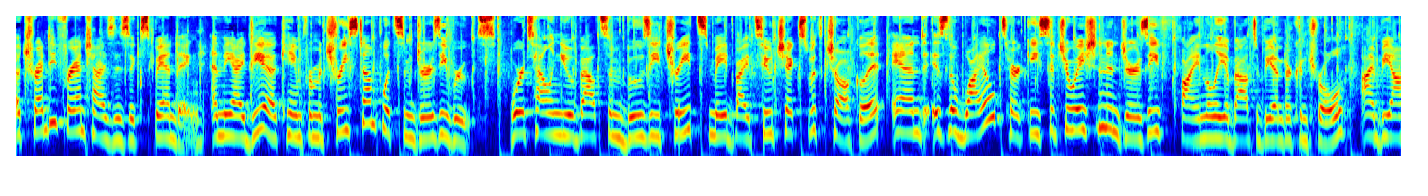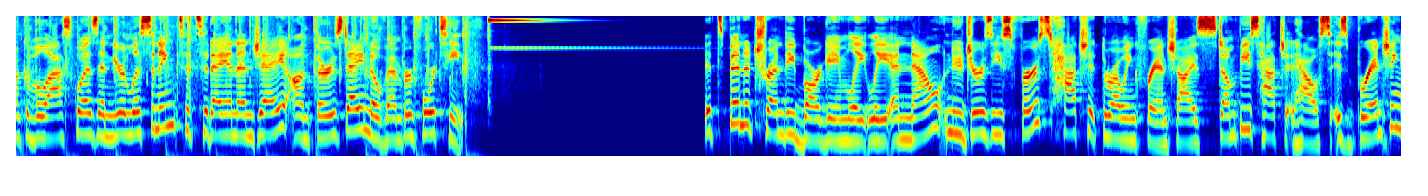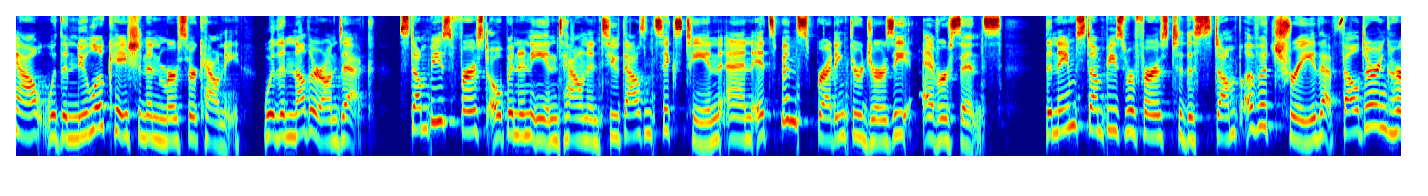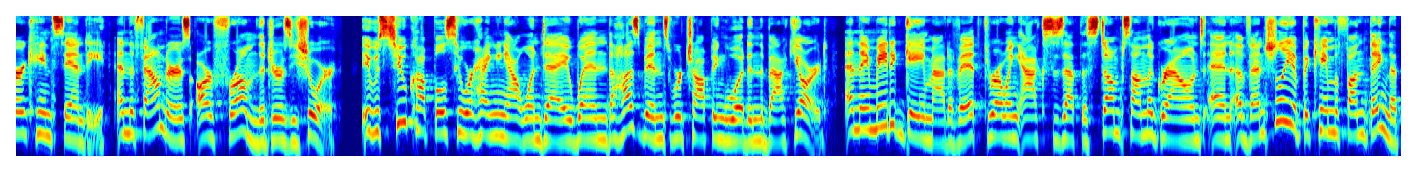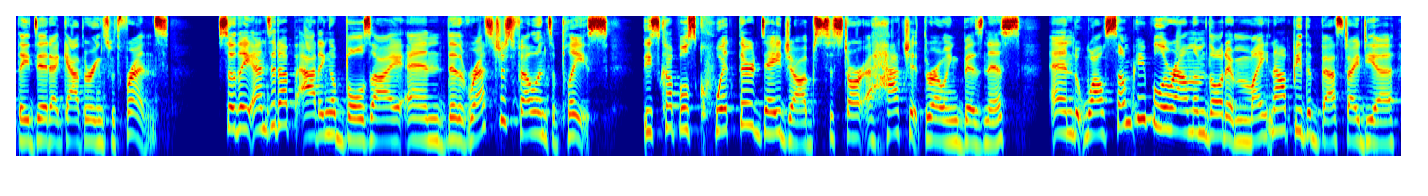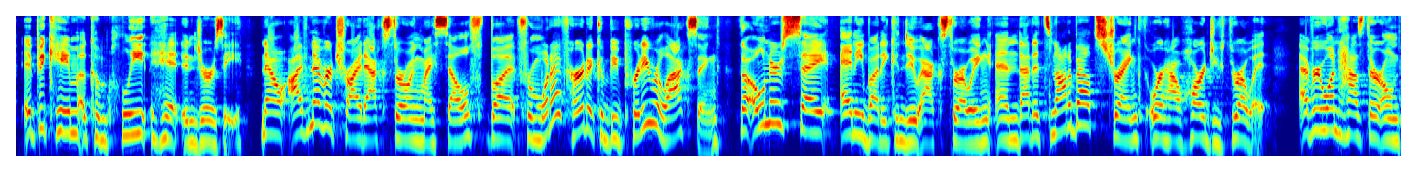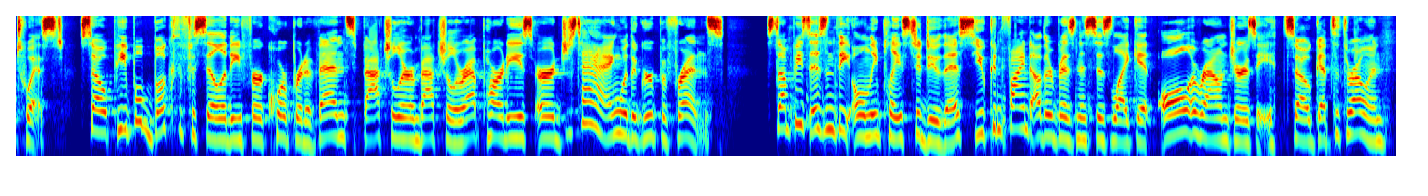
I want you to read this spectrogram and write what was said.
A trendy franchise is expanding, and the idea came from a tree stump with some Jersey roots. We're telling you about some boozy treats made by two chicks with chocolate, and is the wild turkey situation in Jersey finally about to be under control? I'm Bianca Velasquez, and you're listening to Today in NJ on Thursday, November 14th. It's been a trendy bar game lately, and now New Jersey's first hatchet throwing franchise, Stumpy's Hatchet House, is branching out with a new location in Mercer County, with another on deck. Stumpy's first opened in Eatontown in 2016, and it's been spreading through Jersey ever since. The name Stumpy's refers to the stump of a tree that fell during Hurricane Sandy, and the founders are from the Jersey Shore. It was two couples who were hanging out one day when the husbands were chopping wood in the backyard, and they made a game out of it, throwing axes at the stumps on the ground, and eventually it became a fun thing that they did at gatherings with friends. So they ended up adding a bullseye, and the rest just fell into place. These couples quit their day jobs to start a hatchet throwing business, and while some people around them thought it might not be the best idea, it became a complete hit in Jersey. Now, I've never tried axe throwing myself, but from what I've heard, it could be pretty relaxing. The owners say anybody can do axe throwing, and that it's not about strength or how hard you throw it. Everyone has their own twist. So people book the facility for corporate events, bachelor and bachelorette parties, or just to hang with a group of friends. Stumpy's isn't the only place to do this. You can find other businesses like it all around Jersey, so get to throwing.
